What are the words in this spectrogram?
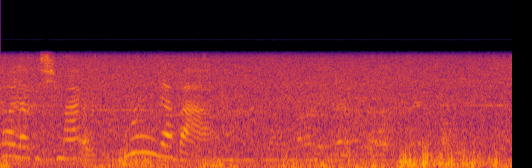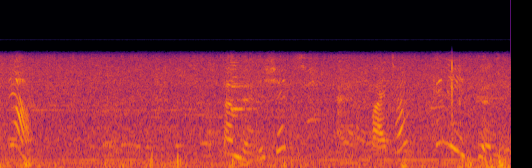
toller Geschmack. Wunderbar. Ja, dann werde ich jetzt weiter genießen.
